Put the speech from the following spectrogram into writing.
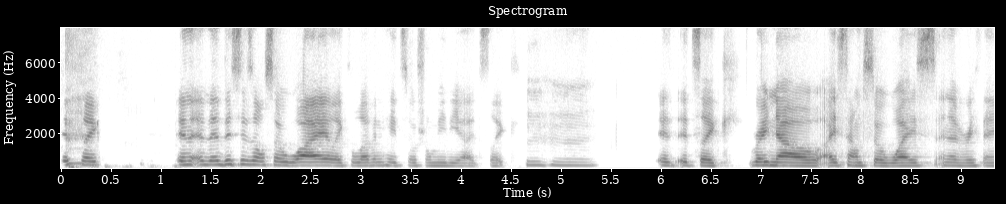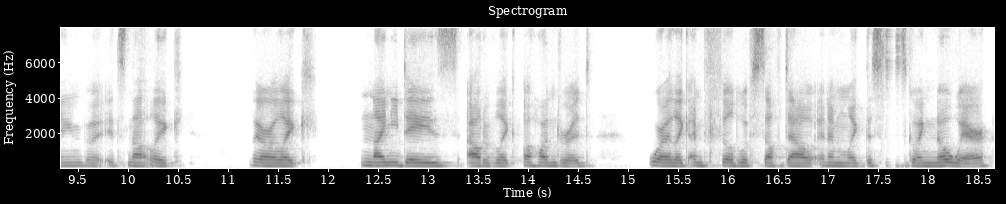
it's like, and, and this is also why like love and hate social media. It's like, hmm it, it's like right now I sound so wise and everything, but it's not like there are like 90 days out of like a hundred where like I'm filled with self doubt and I'm like, this is going nowhere.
